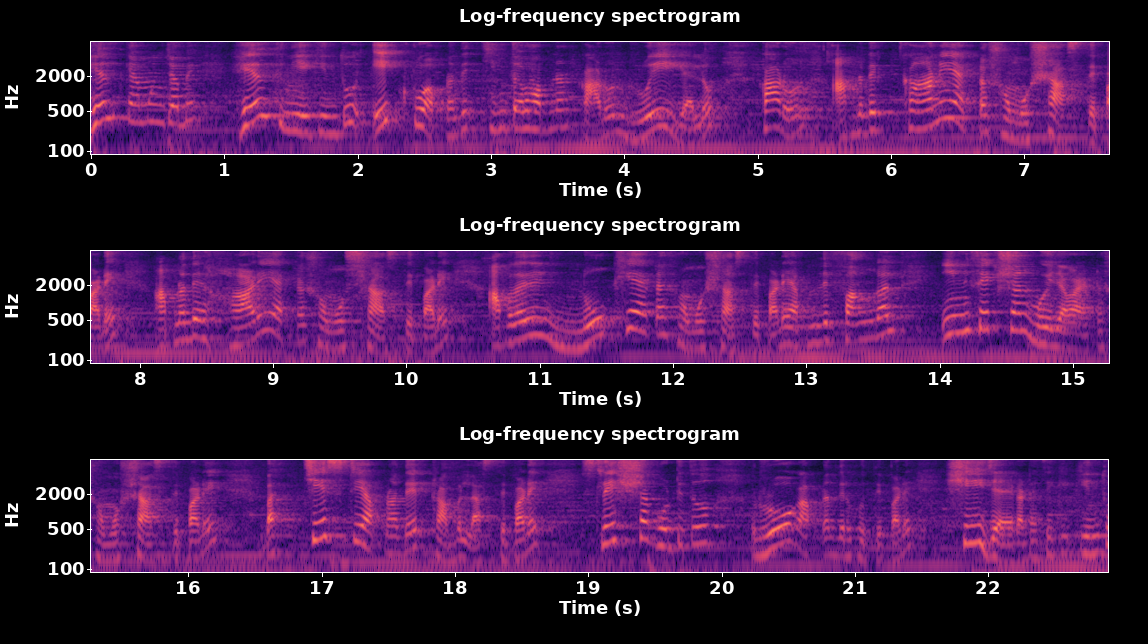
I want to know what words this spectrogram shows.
হেলথ কেমন যাবে? হেলথ নিয়ে কিন্তু একটু আপনাদের চিন্তা ভাবনার কারণ রয়েই গেল। কারণ আপনাদের কানে একটা সমস্যা আসতে পারে, আপনাদের হাড়ে একটা সমস্যা আসতে পারে, আপনাদের নখে একটা সমস্যা আসতে পারে, আপনাদের ফাঙ্গাল ইনফেকশন হয়ে যাওয়ার একটা সমস্যা আসতে পারে বা চেস্টে আপনাদের ট্রাবল আসতে পারে, শ্লেষ্মা ঘটিত রোগ আপনাদের হতে পারে, সেই জায়গাটা থেকে কিন্তু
